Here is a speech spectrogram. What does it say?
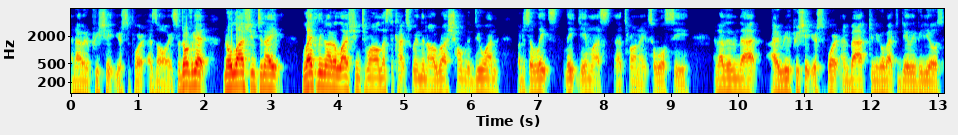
and I would appreciate your support as always. So don't forget, no live stream tonight. Likely not a live stream tomorrow unless the Canucks win. Then I'll rush home to do one. But it's a late late game last uh, tomorrow night, so we'll see. And other than that, I really appreciate your support. I'm back. Gonna go back to daily videos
